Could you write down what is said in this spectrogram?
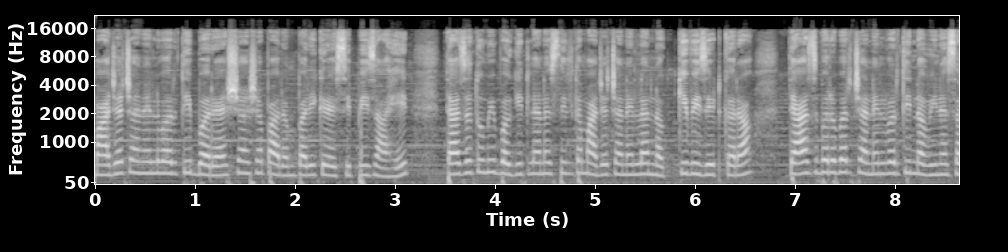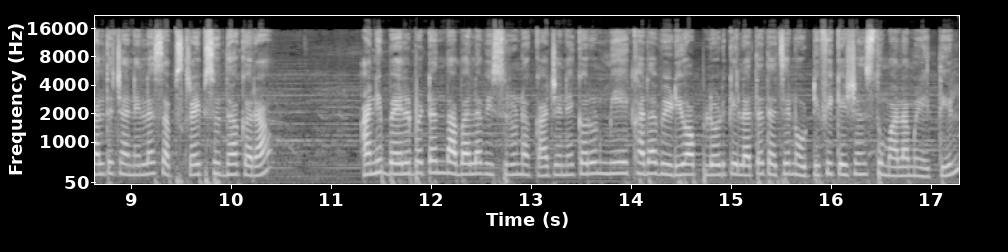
माझ्या चॅनेलवरती बऱ्याचशा अशा पारंपरिक रेसिपीज आहेत. त्या जर तुम्ही बघितल्या नसतील तर माझ्या चॅनेलला नक्की व्हिजिट करा. त्याचबरोबर चॅनेलवरती नवीन असाल तर चॅनेलला सबस्क्राईबसुद्धा करा. आणि बेल बटन दाबायला विसरू नका. जेणेकरून मी एखादा व्हिडिओ अपलोड केला तर त्याचे नोटिफिकेशन्स तुम्हाला मिळतील.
